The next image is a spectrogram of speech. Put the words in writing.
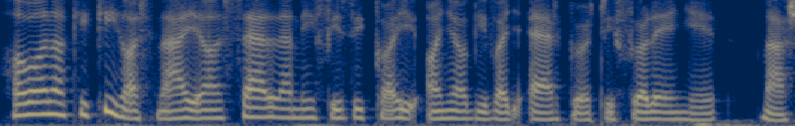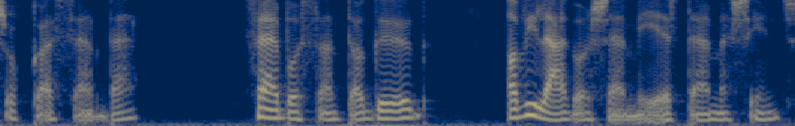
Ha valaki kihasználja a szellemi, fizikai, anyagi vagy erkölcsi fölényét másokkal szemben. Felbosszant a gőg, a világon semmi értelme sincs.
